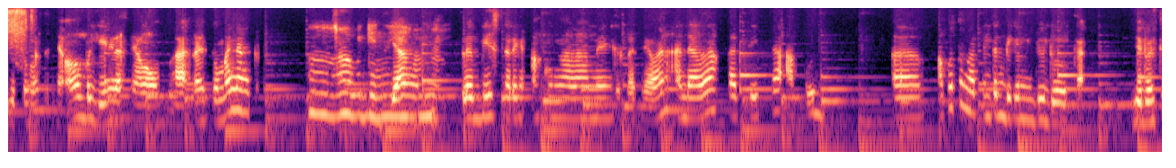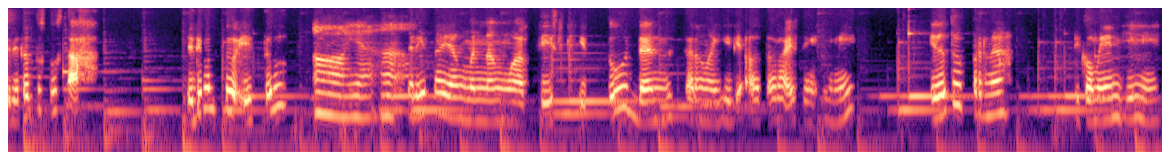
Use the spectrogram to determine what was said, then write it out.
gitu maksudnya oh begini rasanya lomba nah cuman yang Hmm, ah, begini. Yang- Mhm. lebih sering aku ngalamin kekecewaan adalah ketika aku eh, aku tuh nggak pinter bikin judul kak judul cerita tuh susah jadi waktu itu Oh ya. cerita yang menang Watis itu dan sekarang lagi di authorizing ini itu tuh pernah dikomenin gini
